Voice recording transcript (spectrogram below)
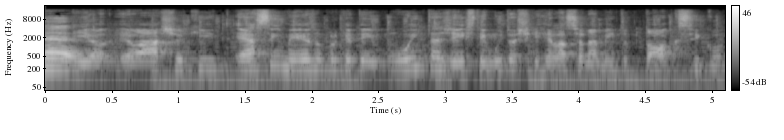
Ah, E eu, eu acho que é assim mesmo, porque tem muita gente, tem muito, acho que, relacionamento tóxico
